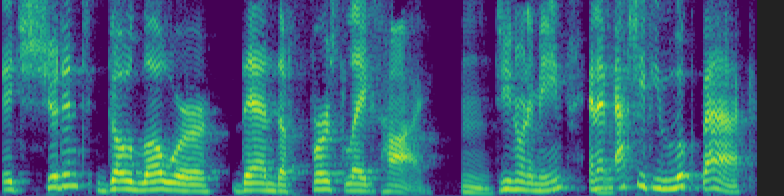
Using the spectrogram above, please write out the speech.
it shouldn't go lower than the first leg's high. Mm. Do you know what I mean? And mm. if, actually, if you look back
